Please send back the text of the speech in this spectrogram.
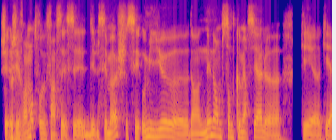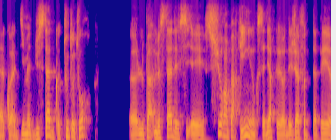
J'ai vraiment trouvé. Enfin, c'est moche. C'est au milieu euh, d'un énorme centre commercial qui, est, qui est à quoi 10 mètres du stade, quoi, tout autour. le, le, stade est, sur un parking, donc c'est-à-dire que déjà, il faut te taper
